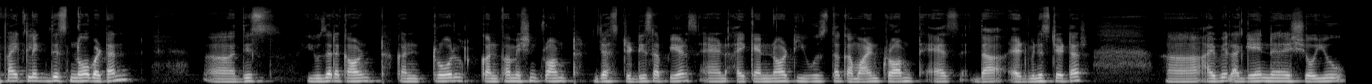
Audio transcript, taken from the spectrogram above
if I click this no button uh, this user account control confirmation prompt just disappears and I cannot use the command prompt as the administrator. Uh, I will again uh, show you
